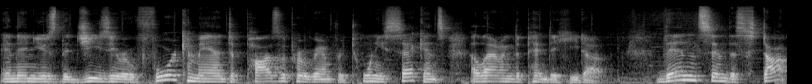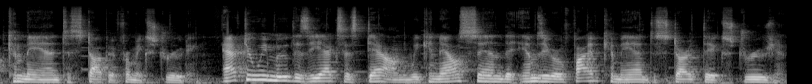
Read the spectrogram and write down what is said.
and then use the G04 command to pause the program for 20 seconds, allowing the pen to heat up. Then send the stop command to stop it from extruding. After we move the z-axis down, we can now send the M05 command to start the extrusion.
